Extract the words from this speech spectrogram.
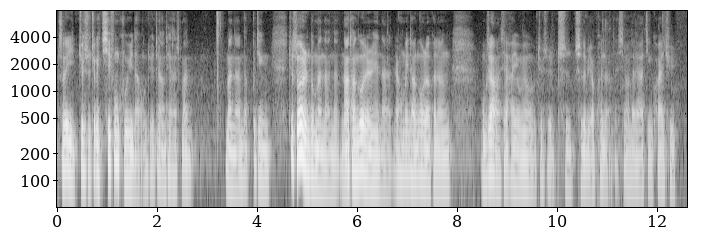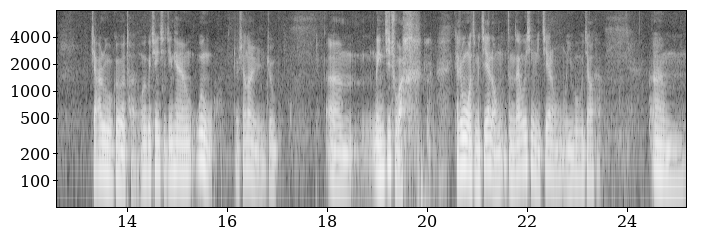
所以就是这个凄风苦雨的，我觉得这两天还是蛮蛮难的。不仅就所有人都蛮难的，拿团购的人也难，然后没团购了，可能我不知道现在还有没有就是吃吃的比较困难的。希望大家尽快去加入各个团。我有个亲戚今天问我，就相当于就。嗯，零基础吧，开始问我怎么接龙，怎么在微信里接龙，我一步步教他。嗯，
